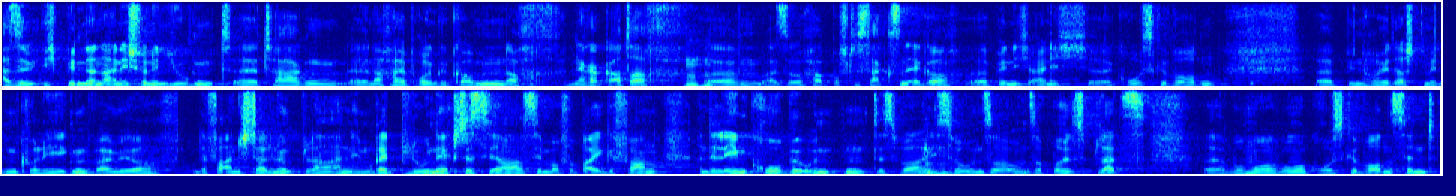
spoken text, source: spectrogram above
Also ich bin dann eigentlich schon in Jugendtagen äh, nach Heilbronn gekommen, nach Neckargattach. Mhm. Ähm, also habe auf der Sachsenegger äh, bin ich eigentlich groß geworden. Äh, bin heute erst mit den Kollegen, weil wir eine Veranstaltung planen im Red Blue nächstes Jahr, sind wir vorbeigefahren an der Lehmgrube unten. Das war eigentlich mhm. so unser, unser Bolzplatz, äh, wo wir, wo wir groß geworden sind.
